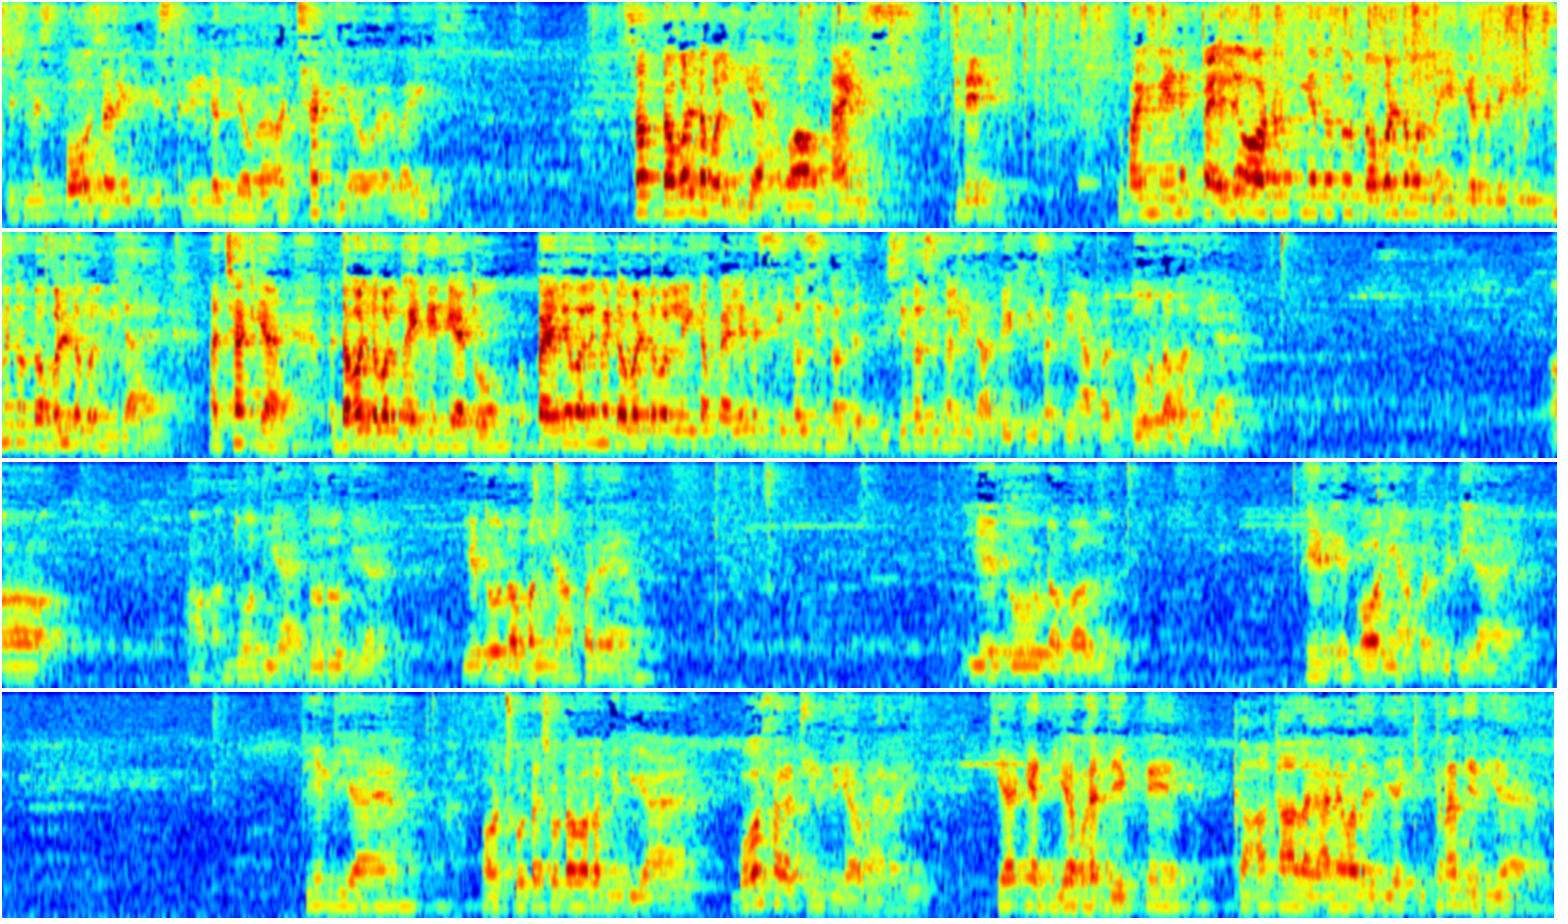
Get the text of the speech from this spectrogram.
इसमें बहुत सारी स्क्रीन का दिया हुआ है अच्छा किया हुआ है भाई। सब डबल डबल दिया है। वाह नाइस ग्रेट तो भाई मैंने पहले ऑर्डर किया था तो डबल डबल नहीं दिया था लेकिन इसमें तो डबल डबल मिला है। अच्छा किया है। डबल डबल भाई दे दिया है तो पहले वाले में डबल डबल नहीं था पहले में सिंगल सिंगल सिंगल सिंगल ही था। देख ही सकते हैं यहाँ पर दो डबल दिया है। आ, हाँ दो दिया है दो दो दिया है। ये दो डबल यहाँ पर है। ये दो डबल फिर एक और यहाँ पर भी दिया है। तीन दिया है और छोटा छोटा वाला भी दिया है। बहुत सारा चीज़ दिया हुआ है भाई। क्या क्या दिया हुआ है देखते हैं। कहाँ कहाँ लगाने वाला दिया है। कितना दे दिया है।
